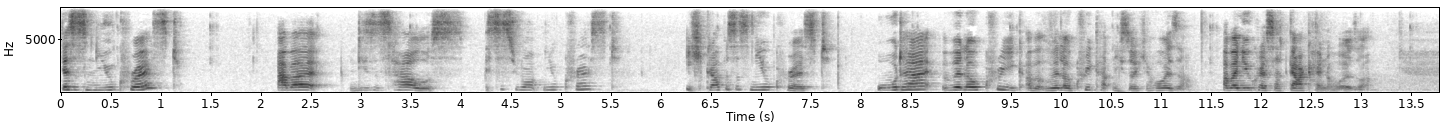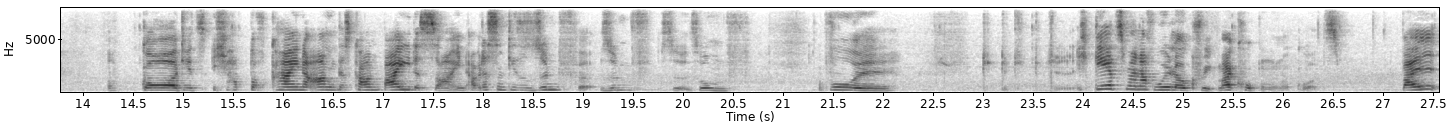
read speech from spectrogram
Das ist Newcrest. Aber dieses Haus, ist das überhaupt Newcrest? Ich glaube, es ist Newcrest. Oder Willow Creek. Aber Willow Creek hat nicht solche Häuser. Aber Newcrest hat gar keine Häuser. Gott, jetzt, ich habe doch keine Ahnung. Das kann beides sein. Aber das sind diese Sümpfe. Sümpf, Sumpf. Obwohl. Ich gehe jetzt mal nach Willow Creek. Mal gucken, nur kurz. Weil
